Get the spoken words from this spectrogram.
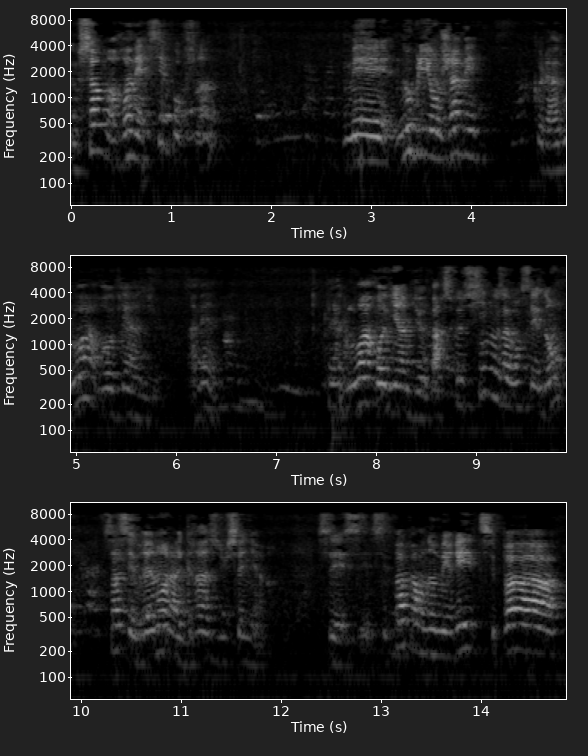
Nous sommes remerciés pour cela. Mais n'oublions jamais que la gloire revient à Dieu. Amen. La gloire revient à Dieu. Parce que si nous avons ces dons, ça c'est vraiment la grâce du Seigneur. C'est, c'est, pas par nos mérites, c'est pas.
